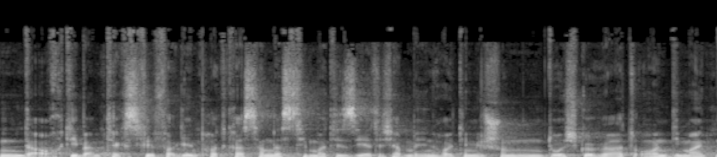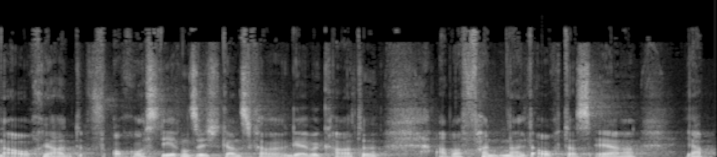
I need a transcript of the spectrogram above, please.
Und auch die beim Textilvergehen Podcast haben das thematisiert. Ich habe mir den heute nämlich schon durchgehört und die meinten auch, ja, auch aus deren Sicht ganz klare gelbe Karte, aber fanden halt auch, dass er ja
